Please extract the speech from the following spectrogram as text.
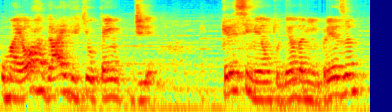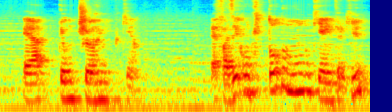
o maior driver que eu tenho de crescimento dentro da minha empresa é ter um churn pequeno. É fazer com que todo mundo que entra aqui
